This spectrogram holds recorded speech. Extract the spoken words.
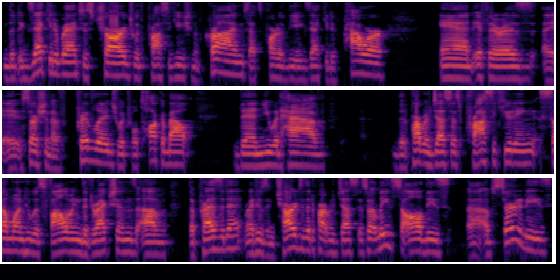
the executive branch is charged with prosecution of crimes. That's part of the executive power. And if there is a, a assertion of privilege, which we'll talk about, then you would have the Department of Justice prosecuting someone who was following the directions of the president, right, who's in charge of the Department of Justice. So it leads to all these uh, absurdities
